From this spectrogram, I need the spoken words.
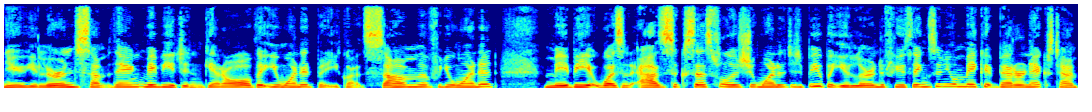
You, you learned something. Maybe you didn't get all that you wanted, but you got some of you wanted. Maybe it wasn't as successful as you wanted it to be, but you learned a few things and you'll make it better next time.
